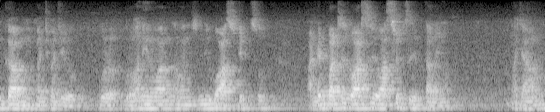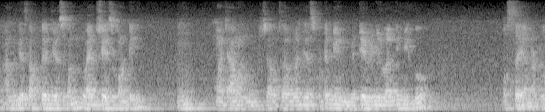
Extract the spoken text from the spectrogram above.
ఇంకా మంచి మంచి గృహ గృహ నిర్మాణం సంబంధించింది వాస్ టిప్స్ హండ్రెడ్ పర్సెంట్ వాస్ వాస్ టిప్స్ చెప్తాను నేను. మా ఛానల్ అందుకే సబ్స్క్రైబ్ చేసుకొని లైక్ చేసుకోండి. మా ఛానల్ సబ్స్క్రైబ్ చేసుకుంటే మేము పెట్టే వీడియోలన్నీ మీకు వస్తాయి అన్నట్టు.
